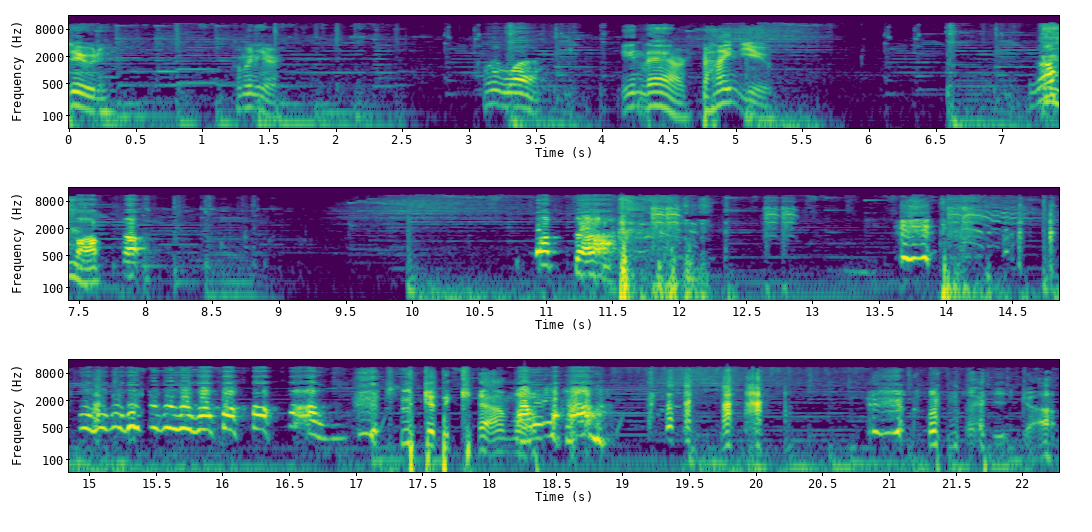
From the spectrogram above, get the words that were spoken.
Dude. Come in here. Wait, where? In there. Behind you. Is that Bob? What the? Look at the. Come! oh my god.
